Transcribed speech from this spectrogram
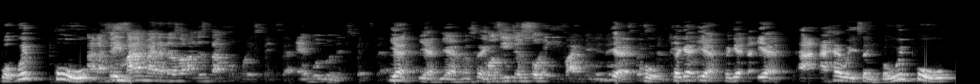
But with Paul, And I think is- my man that doesn't understand football expects that. Ed Woodward expects that. yeah, yeah, yeah. I'm saying Because he just saw 85 million. yeah, cool. Forget yeah, forget that. Yeah, I, I hear what you're saying. But with Paul,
